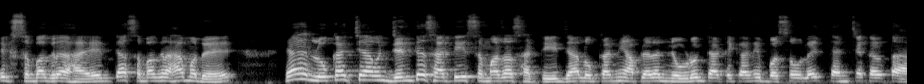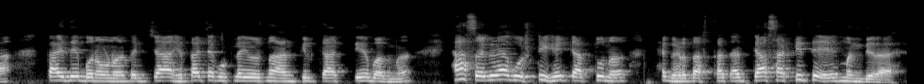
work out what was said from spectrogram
एक सभागृह आहे. त्या सभागृहामध्ये या लोकांच्या म्हणजे जनतेसाठी समाजासाठी ज्या लोकांनी आपल्याला निवडून त्या ठिकाणी बसवलंय त्यांच्याकरता कायदे बनवणं त्यांच्या हिताच्या कुठल्या योजना आणतील का ते बघणं ह्या सगळ्या गोष्टी हे त्यातून ह्या घडत असतात आणि त्यासाठी ते मंदिर आहे.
